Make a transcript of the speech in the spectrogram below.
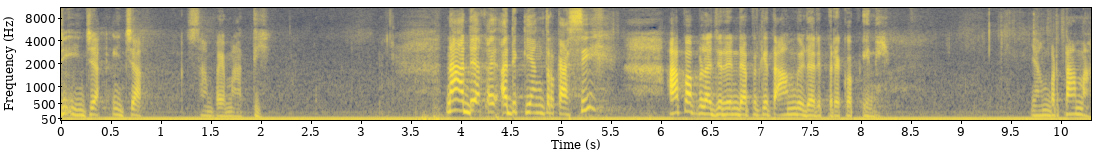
diinjak-injak sampai mati. Nah, adik-adik yang terkasih, apa pelajaran yang dapat kita ambil dari perikop ini? Yang pertama,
